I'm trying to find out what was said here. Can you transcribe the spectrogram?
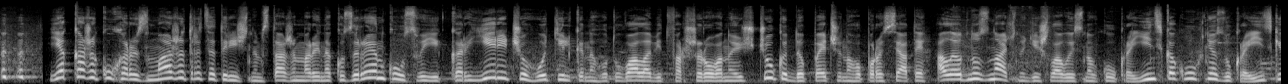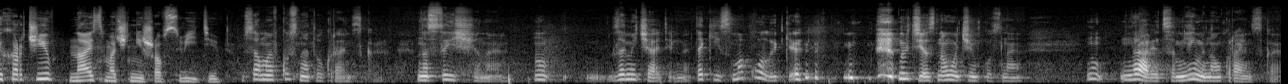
Як каже кухар з майже 30-річним стажем Марина Козиренко, у своїй кар'єрі чого тільки не готувала від фаршированої щуки до печеного поросяти. Але однозначно дійшла висновку українська кухня з українських харчів найсмачніша в світі. Самое вкусное это украинское, насыщенное, ну, замечательное. Такие смаколыки, ну, честно, очень вкусное. Ну, нравится мне именно украинская.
